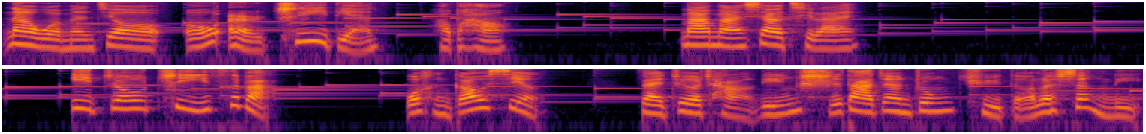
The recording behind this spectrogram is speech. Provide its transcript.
那我们就偶尔吃一点，好不好？妈妈笑起来。一周吃一次吧。我很高兴，在这场零食大战中取得了胜利。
